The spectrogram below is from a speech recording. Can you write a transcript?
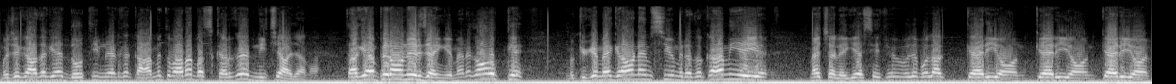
मुझे कहा था कि यार दो तीन मिनट का काम है, तुम्हारा बस कर नीचे आ जाना, ताकि हम फिर ऑन एयर जाएँगे। मैंने कहा, ओके। क्योंकि मैं ग्राउंड एमसी हूँ मेरा तो काम ही यही है। मैं चले गया स्टेज पे, मुझे बोला carry on carry on carry on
